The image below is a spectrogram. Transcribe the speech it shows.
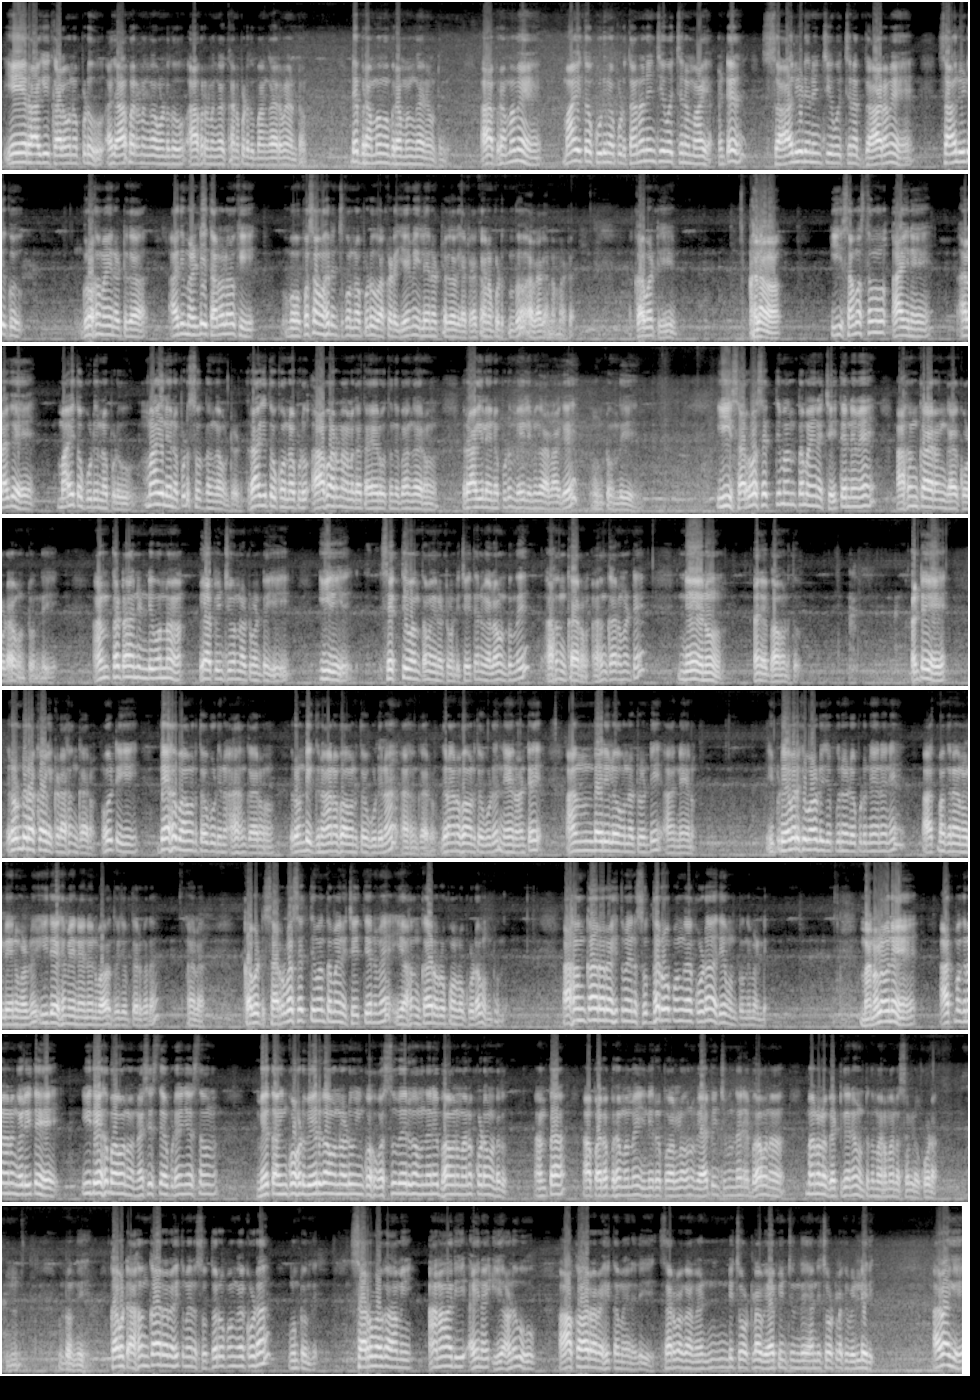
ఏ రాగి కలవనప్పుడు అది ఆభరణంగా ఉండదు ఆభరణంగా కనపడదు బంగారమే అంటాం. అంటే బ్రహ్మము బ్రహ్మంగానే ఉంటుంది. ఆ బ్రహ్మమే మాయతో కూడినప్పుడు తన నుంచి వచ్చిన మాయ అంటే సాలీడి నుంచి వచ్చిన దారమే సాలిడికు గృహమైనట్టుగా అది మళ్ళీ తనలోకి ఉపసంహరించుకున్నప్పుడు అక్కడ ఏమీ లేనట్లుగా ఎట్లా కనపడుతుందో అలాగన్నమాట. కాబట్టి అలా ఈ సమస్తము ఆయనే అలాగే మాయతో కూడినప్పుడు మాయ లేనప్పుడు శుద్ధంగా ఉంటాడు. రాగితో కొన్నప్పుడు ఆభరణాలుగా తయారవుతుంది బంగారం. రాగి లేనప్పుడు మేలిమిగా అలాగే ఉంటుంది. ఈ సర్వశక్తిమంతమైన చైతన్యమే అహంకారంగా కూడా ఉంటుంది. అంతటా నిండి ఉన్న వ్యాపించి ఉన్నటువంటి ఈ శక్తివంతమైనటువంటి చైతన్యం ఎలా ఉంటుంది? అహంకారం. అహంకారం అంటే నేను అనే భావనతో. అంటే రెండు రకాలు ఇక్కడ అహంకారం. ఒకటి దేహభావనతో కూడిన అహంకారం రెండు జ్ఞానభావనతో కూడిన అహంకారం. జ్ఞానభావనతో కూడిన నేను అంటే అందరిలో ఉన్నటువంటి ఆ నేను. ఇప్పుడు ఎవరికి వాడు చెప్పుకునేటప్పుడు నేనని? ఆత్మజ్ఞానం లేని వాళ్ళు ఈ దేహమే నేనని భావంతో చెప్తారు కదా? అలా. కాబట్టి సర్వశక్తివంతమైన చైతన్యమే ఈ అహంకార రూపంలో కూడా ఉంటుంది. అహంకార రహితమైన శుద్ధ రూపంగా కూడా అదే ఉంటుంది మళ్ళీ. మనలోనే ఆత్మజ్ఞానం కలిగితే ఈ దేహభావన నశిస్తే అప్పుడు ఏం చేస్తాం? మిగతా ఇంకొకడు వేరుగా ఉన్నాడు ఇంకొక వస్తువు వేరుగా ఉందనే భావన మనకు కూడా ఉండదు. అంతా ఆ పరబ్రహ్మమే ఇన్ని రూపాల్లోనూ వ్యాపించి ఉందనే భావన మనలో గట్టిగానే ఉంటుంది మన మనసుల్లో కూడా. ఉంటుంది. కాబట్టి అహంకార రహితమైన శుద్ధ రూపంగా కూడా ఉంటుంది. సర్వగామి అనాది అయిన ఈ అణువు ఆకారరహితమైనది. సర్వగామి అన్ని చోట్ల వ్యాపించింది అన్ని చోట్లకి వెళ్ళేది. అలాగే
